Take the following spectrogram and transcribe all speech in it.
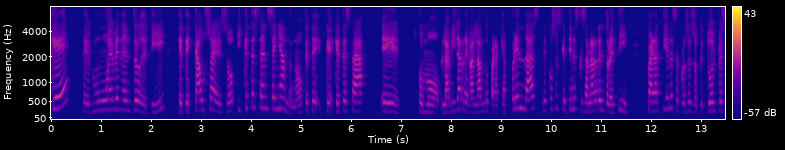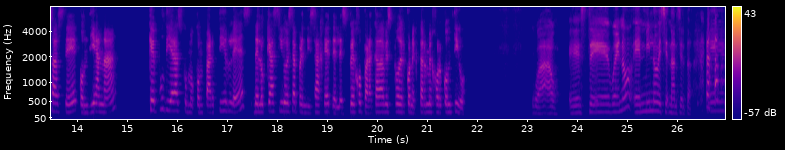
que te mueve dentro de ti, que te causa eso y que te está enseñando, ¿no? Que te, que, te está eh, como la vida regalando para que aprendas de cosas que tienes que sanar dentro de ti. Para ti en ese proceso que tú empezaste con Diana, ¿qué pudieras como compartirles de lo que ha sido ese aprendizaje del espejo para cada vez poder conectar mejor contigo? Wow, este, bueno, en 1900, no, es cierto. Eh,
